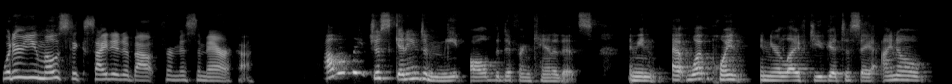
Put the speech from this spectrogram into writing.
What are you most excited about for miss america? Probably just getting to meet all of the different candidates. I mean at what point in your life do you get to say i know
